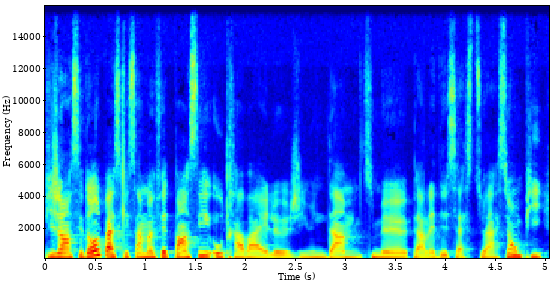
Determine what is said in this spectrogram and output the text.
Puis genre, c'est drôle parce que ça m'a fait penser au travail. J'ai eu une dame qui me parlait de sa situation. Puis, tu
